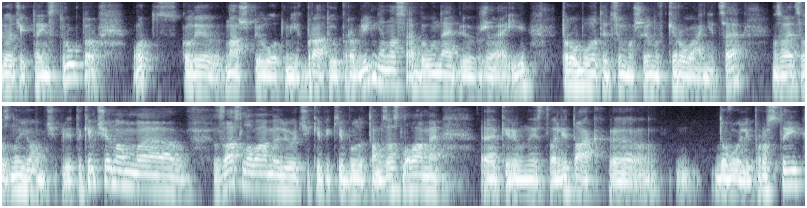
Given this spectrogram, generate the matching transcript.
Льотчик та інструктор, от коли наш пілот міг брати управління на себе у небі вже і пробувати цю машину в керуванні, це називається ознайомчий політ. Таким чином, е, за словами льотчиків, які були там, за словами е, керівництва, літак е, доволі простий,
